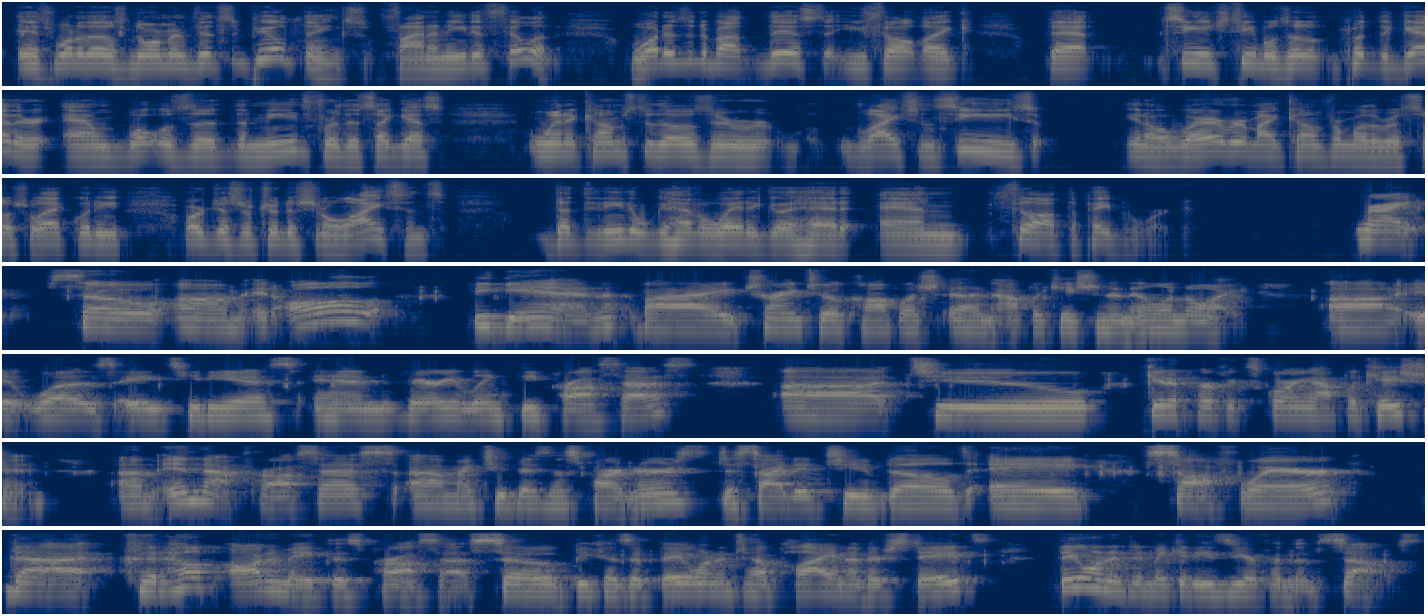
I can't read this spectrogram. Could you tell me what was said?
it's one of those Norman Vincent Peale things. Find a need to fill it. What is it about this that you felt like that CHT was put together and what was the, the need for this, I guess, when it comes to those who are licensees, you know, wherever it might come from, whether it's social equity or just a traditional license, that they need to have a way to go ahead and fill out the paperwork. Right. So um, it all began by trying to accomplish an application in Illinois. Uh, it was a tedious and very lengthy process uh, to get a perfect scoring application. Um, in that process, uh, my two business partners decided to build a software that could help automate this process. So, because if they wanted to apply in other states, they wanted to make it easier for themselves.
